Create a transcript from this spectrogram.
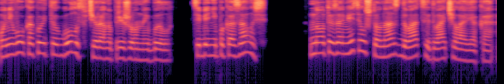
У него какой-то голос вчера напряженный был. Тебе не показалось? Но ты заметил, что нас 22 человека,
